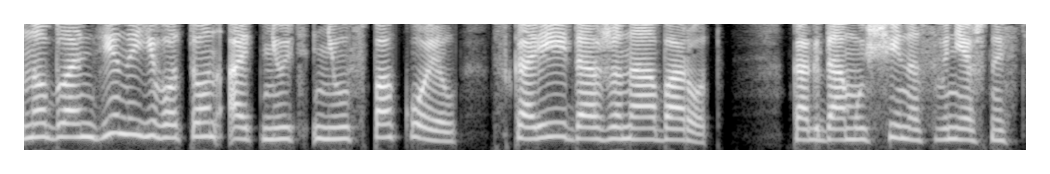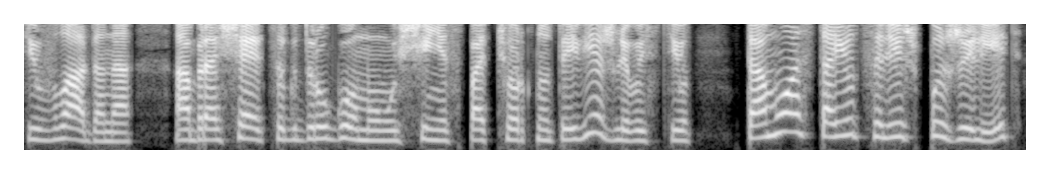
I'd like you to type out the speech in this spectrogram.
но блондина его тон отнюдь не успокоил, скорее даже наоборот. Когда мужчина с внешностью Владана обращается к другому мужчине с подчеркнутой вежливостью, тому остается лишь пожалеть,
